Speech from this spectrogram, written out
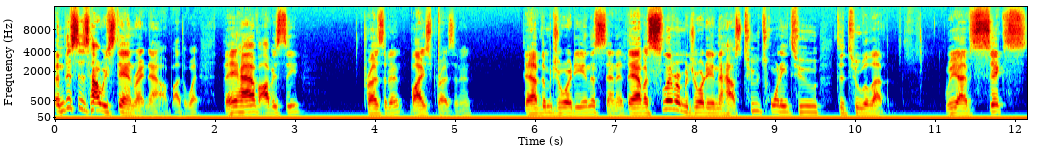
And this is how we stand right now, by the way. They have, obviously, president, vice president. They have the majority in the Senate. They have a slimmer majority in the House, 222 to 211. We have six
